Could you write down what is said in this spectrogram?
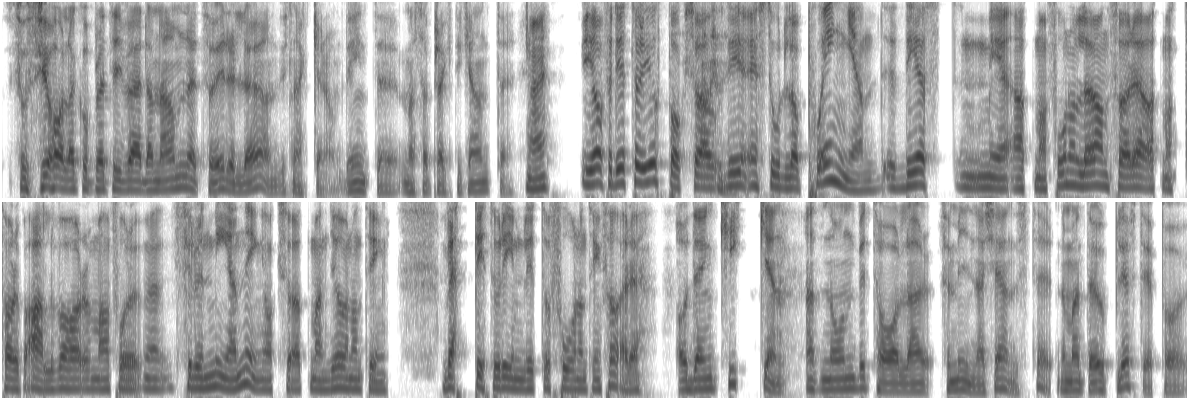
sociala kooperativ värda namnet så är det lön vi snackar om. Det är inte massa praktikanter. Nej. Ja, för det tar ju upp också, det är en stor del av poängen. Dels med att man får någon lön för det, att man tar det på allvar och man får, fyller en mening också, att man gör någonting vettigt och rimligt och får någonting för det. Och den kicken, att någon betalar för mina tjänster, när man inte har upplevt det på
